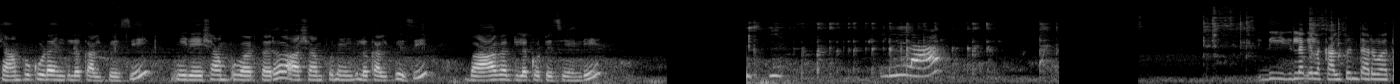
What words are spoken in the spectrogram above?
షాంపూ కూడా ఇందులో కలిపేసి మీరు ఏ షాంపూ వాడతారో ఆ షాంపూని ఇందులో కలిపేసి బాగా గిల కొట్టేసేయండి ఇది ఇలా ఇలా కలిపిన తర్వాత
